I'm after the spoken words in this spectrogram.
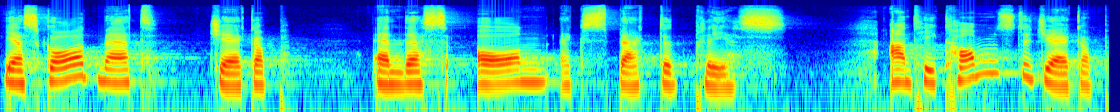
Yes, God met Jacob in this unexpected place. And he comes to Jacob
